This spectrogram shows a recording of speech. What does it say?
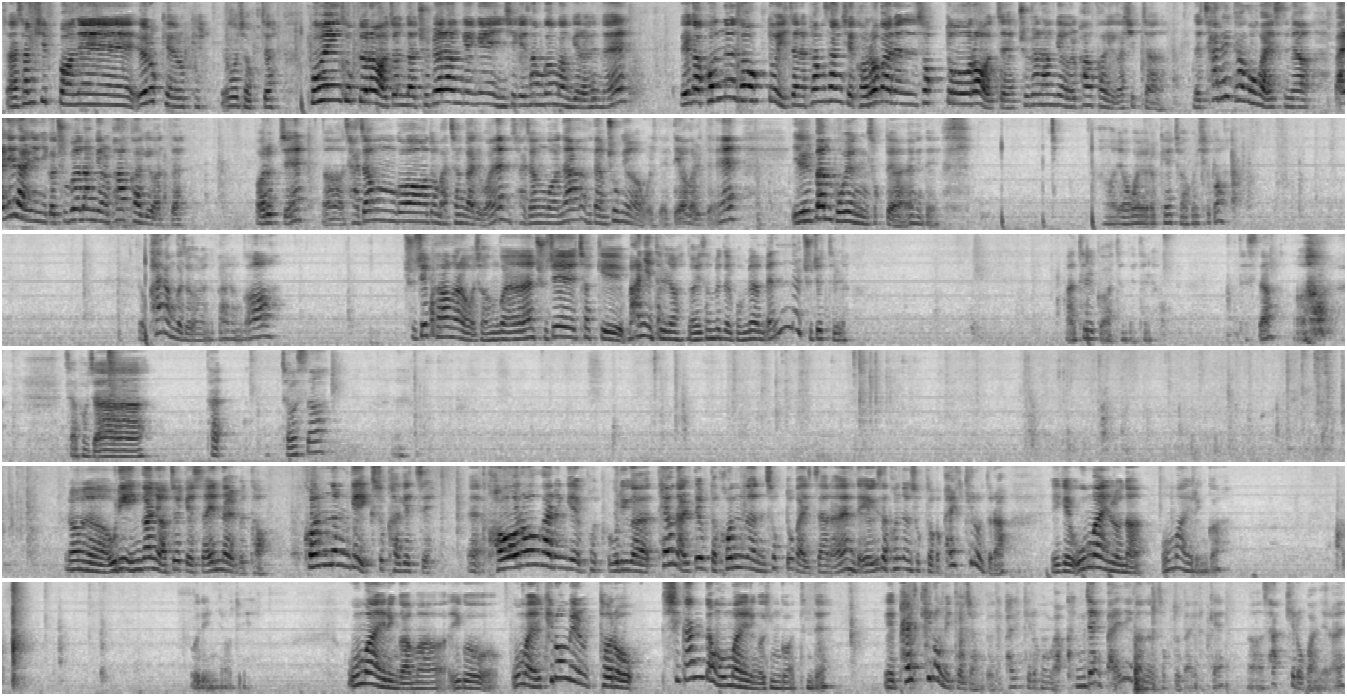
자, 30번에 이렇게 이렇게 이거 적자. 보행 속도랑 어쩐다. 주변 환경의 인식의 상관관계를 했네. 내가 걷는 속도 있잖아. 평상시에 걸어가는 속도로 어째 주변 환경을 파악하기가 쉽잖아. 근데 차를 타고 가 있으면 빨리 달리니까 주변 환경을 파악하기가 어때? 어렵지? 어, 자전거도 마찬가지고 예? 자전거나 그 다음 조깅하고 올 때, 뛰어갈 때 일반 보행 속도야. 근데 어, 요거 이렇게 적으시고. 요 파란 거 적으면 돼, 파란 거. 주제 파악을 하고 적은 거야. 주제 찾기 많이 틀려. 너희 선배들 보면 맨날 주제 틀려. 안 틀릴 것 같은데 틀려. 됐어? 어. 자 보자. 다 적었어? 그러면 우리 인간이 어쩌겠어 옛날부터. 걷는 게 익숙하겠지. 예, 걸어가는 게 보- 우리가 태어날 때부터 걷는 속도가 있잖아요 근데 여기서 걷는 속도가 8km더라. 이게 5마일로 나 5마일인가? 어디 있냐 어디? 5마일인가? 아마 이거 5마일 킬로미터로 시간당 5마일인가 긴 것 같은데 예, 8km 정도 돼. 8km. 그럼 막 굉장히 빨리 가는 속도다 이렇게. 어, 4km가 아니라.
